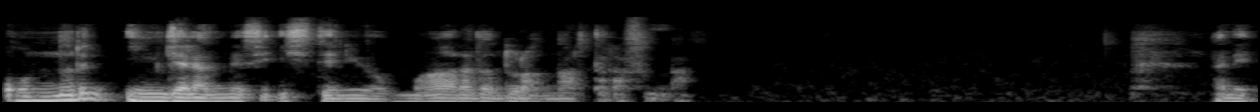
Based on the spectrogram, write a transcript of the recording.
Onların imgelenmesi isteniyor mağarada duranlar tarafından. Hani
